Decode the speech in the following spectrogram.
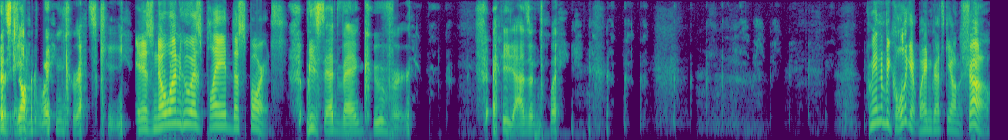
it's conversation. not Wayne Gretzky. It is no one who has played the sport. We said Vancouver, and he hasn't played. I mean, it'd be cool to get Wayne Gretzky on the show.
